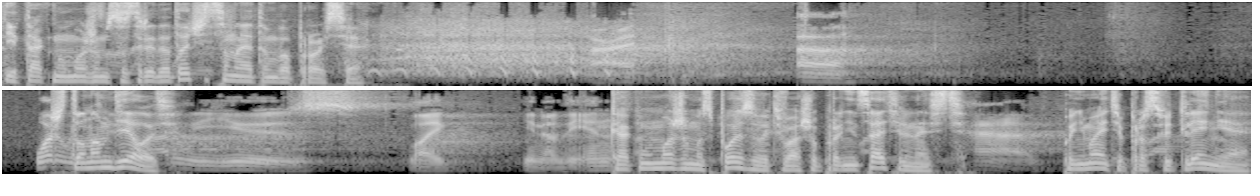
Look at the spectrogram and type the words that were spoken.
Итак, мы можем сосредоточиться на этом вопросе. Что нам делать? Как мы можем использовать вашу проницательность, понимаете, просветление,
